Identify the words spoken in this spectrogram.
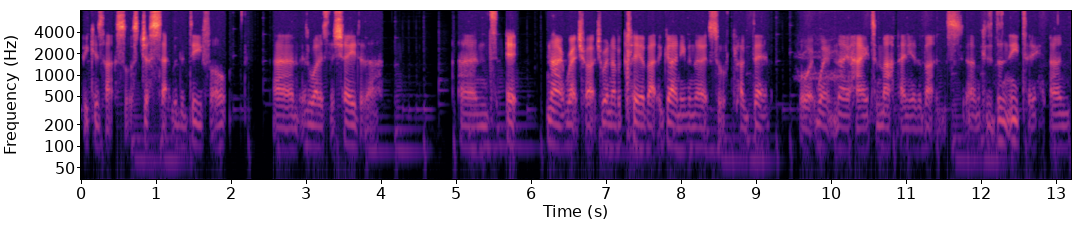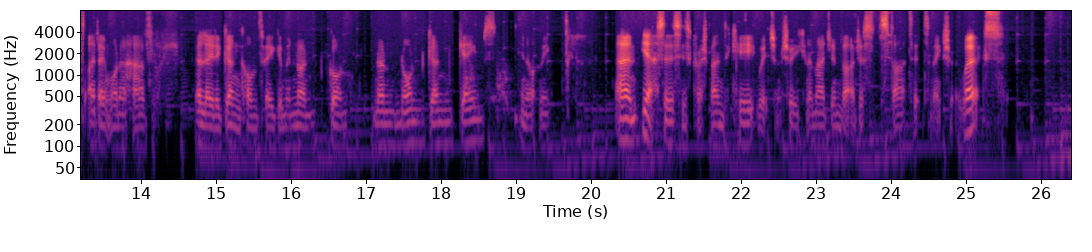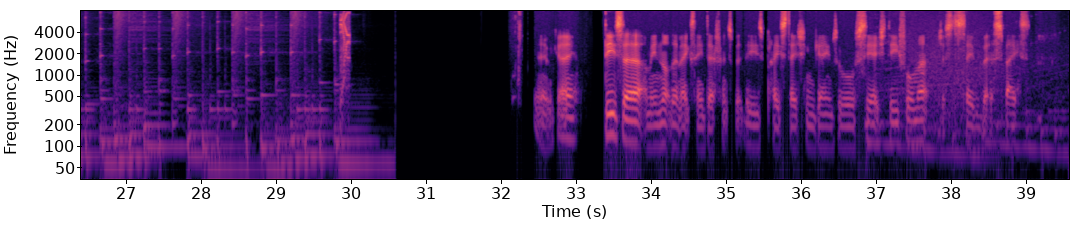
because that's sort of just set with the default, um, as well as the shader there. And it now RetroArch won't have a clue about the gun, even though it's sort of plugged in, or it won't know how to map any of the buttons because um, it doesn't need to. And I don't want to have a load of gun config in non-gun non-gun games. You know what I mean? Um, yeah, so this is Crash Bandicoot, which I'm sure you can imagine, but I'll just start it to make sure it works. There we go. These are, I mean, not that it makes any difference, but these PlayStation games are all CHD format, just to save a bit of space.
